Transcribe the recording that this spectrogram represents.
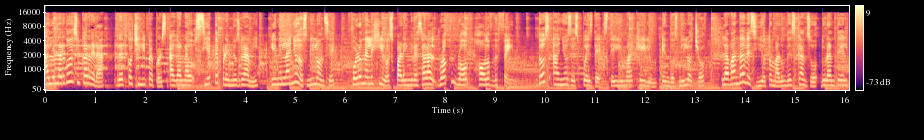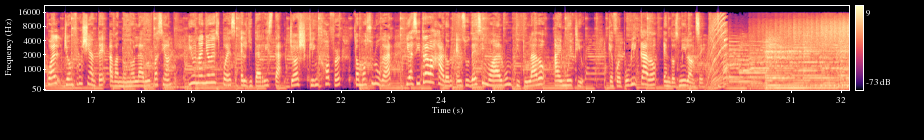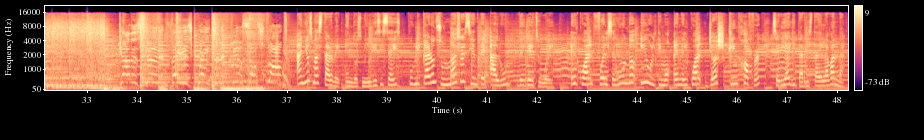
A lo largo de su carrera, Red Hot Chili Peppers ha ganado 7 premios Grammy y en el año 2011 fueron elegidos para ingresar al Rock and Roll Hall of the Fame. Dos años después de Stadium Arcadium en 2008, la banda decidió tomar un descanso durante el cual John Frusciante abandonó la agrupación y un año después el guitarrista Josh Klinghoffer tomó su lugar y así trabajaron en su décimo álbum titulado I'm With You, que fue publicado en 2011. Años más tarde, en 2016, publicaron su más reciente álbum, The Gateway, el cual fue el segundo y último en el cual Josh Klinghoffer sería guitarrista de la banda.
